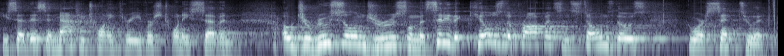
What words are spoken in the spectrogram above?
he said this in Matthew 23, verse 27 O Jerusalem, Jerusalem, the city that kills the prophets and stones those who are sent to it.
